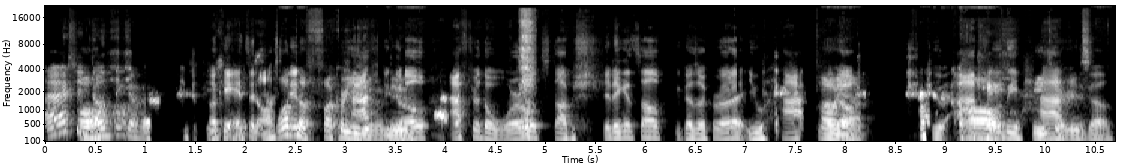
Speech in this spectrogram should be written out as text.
I actually Oh. don't think I've ever been to P. Okay, it's an Terry's. Austin. What the fuck are you have doing, to dude? go after the world stops shitting itself because of Corona. You have to Oh go. yeah. You Oh, absolutely Pete have to Terry's. go.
